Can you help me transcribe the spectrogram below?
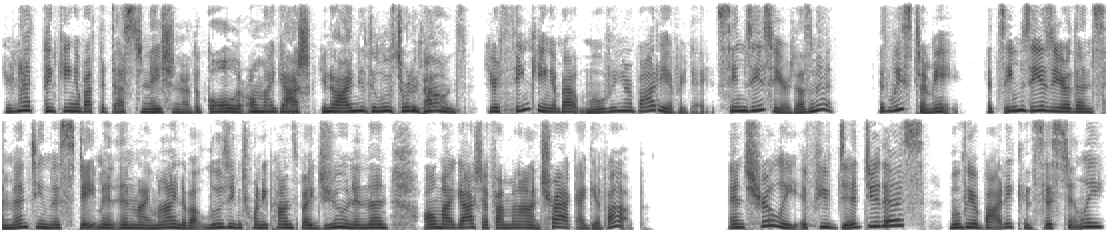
You're not thinking about the destination or the goal or, oh my gosh, you know, I need to lose 20 pounds you're thinking about moving your body every day. It seems easier, doesn't it? At least to me. It seems easier than cementing this statement in my mind about losing 20 pounds by June and then, oh my gosh, if I'm not on track, I give up. And truly, if you did do this, move your body consistently,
